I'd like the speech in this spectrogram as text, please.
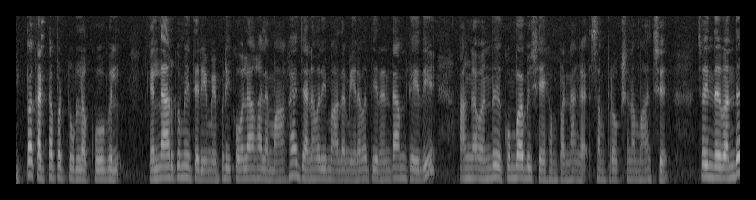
இப்போ கட்டப்பட்டுள்ள கோவில் எல்லாருக்குமே தெரியும். எப்படி கோலாகலமாக ஜனவரி மாதம் இருபத்தி ரெண்டாம் தேதி அங்கே வந்து கும்பாபிஷேகம் பண்ணாங்க. சம்பிரோக்ஷணமாச்சு. ஸோ இந்த வந்து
